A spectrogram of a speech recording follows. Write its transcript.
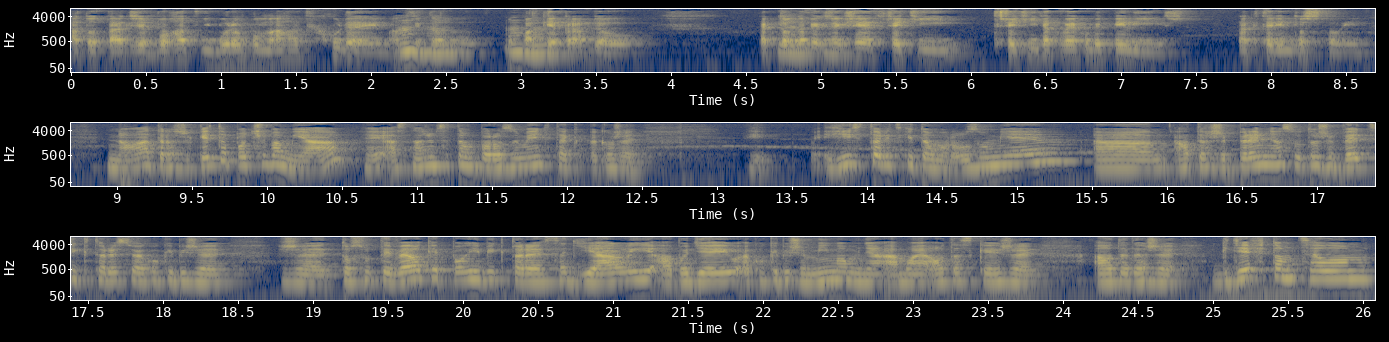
A to tak, že bohatí budou pomáhat chudým a přitom hmm. opak je pravdou. Tak tohle bych řekl, že je třetí, třetí takový jakoby pilíř, na kterým to stojí. No a teraz, že keď to počúvam ja, hej, a snažím sa tomu porozumieť, tak akože historicky tomu rozumiem, a, ale teda, že pre mňa sú to že veci, ktoré sú ako keby, že, že to sú tie veľké pohyby, ktoré sa diali alebo dejú ako keby, že mimo mňa a moja otázka je, že ale teda, že kde v tom celom,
